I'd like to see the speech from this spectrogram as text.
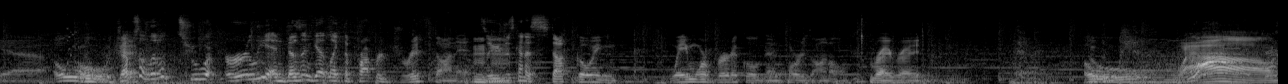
Yeah. Oh, okay. jumps a little too early and doesn't get like the proper drift on it. So you're Mhm. just kind of stuck going way more vertical than horizontal. Right, right. Oh, Wow.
